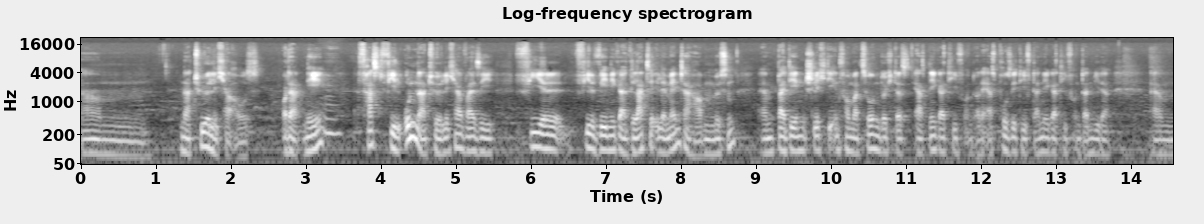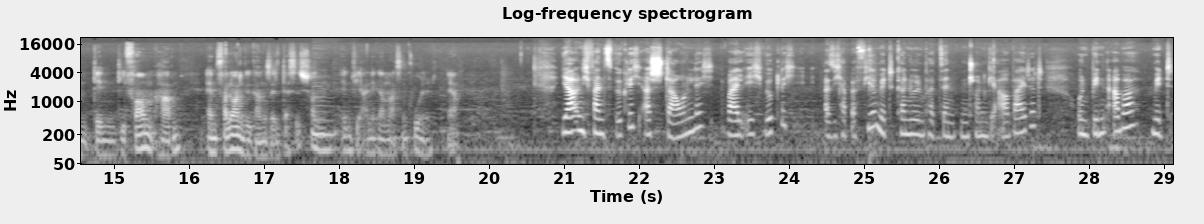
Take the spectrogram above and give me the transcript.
ähm, natürlicher aus. Oder nee, mhm. fast viel unnatürlicher, weil sie viel, viel weniger glatte Elemente haben müssen, ähm, bei denen schlicht die Informationen durch das erst negativ und oder erst positiv, dann negativ und dann wieder ähm, den, die Form haben, ähm, verloren gegangen sind. Das ist schon mhm. irgendwie einigermaßen cool. Ja. Ja, und ich fand es wirklich erstaunlich, weil ich wirklich, also ich habe ja viel mit Kanülenpatienten schon gearbeitet und bin aber mit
